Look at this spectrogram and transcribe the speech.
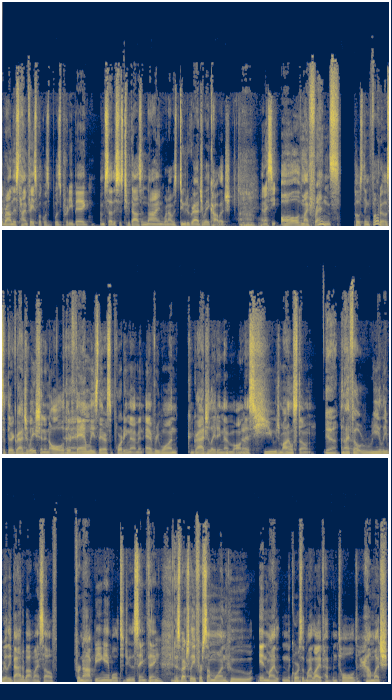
around this time, Facebook was was pretty big. Um, so this is 2009 when I was due to graduate college, and I see all of my friends posting photos at their graduation and all of their families there supporting them and everyone congratulating them on Yeah. this huge milestone. Yeah. And I felt really, really bad about myself for not being able to do the same thing Yeah. especially for someone who in my in the course of my life have been told how much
